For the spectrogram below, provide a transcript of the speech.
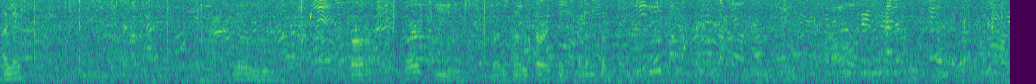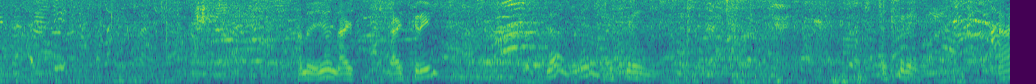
Alin? Yun. Tor turkey. Bansang turkey pala to. Ano yun? Ice, ice cream? Yan, yan, ice cream. Ice cream. Ha?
